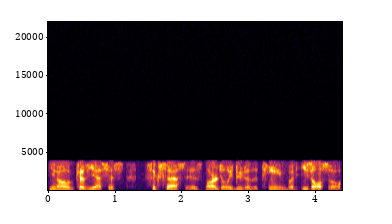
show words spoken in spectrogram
you know, because yes, his success is largely due to the team, but he's also,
